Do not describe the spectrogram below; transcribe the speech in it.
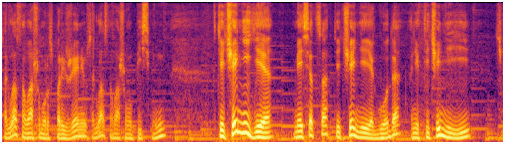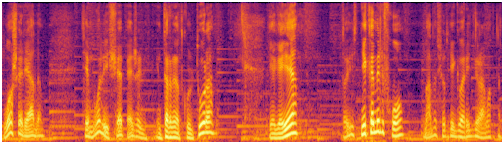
согласно вашему распоряжению, согласно вашему письму, в течение месяца, в течение года, а не в течение, сплошь и рядом. Тем более еще, опять же, интернет-культура, ЕГЭ, то есть не комильфо, надо все-таки говорить грамотно.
